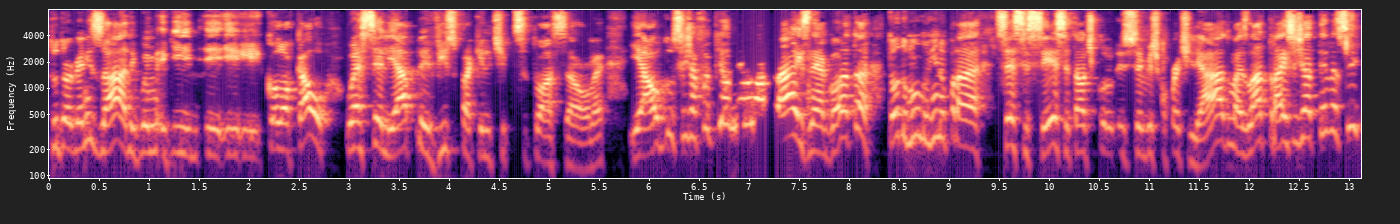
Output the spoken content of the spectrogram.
tudo organizado e, e, e, e colocar o, o SLA previsto para aquele tipo de situação, né? E é algo que você já foi pioneiro lá atrás, né? Agora tá todo mundo indo para CSC, Central de Serviço Compartilhado, mas lá atrás você já teve esse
